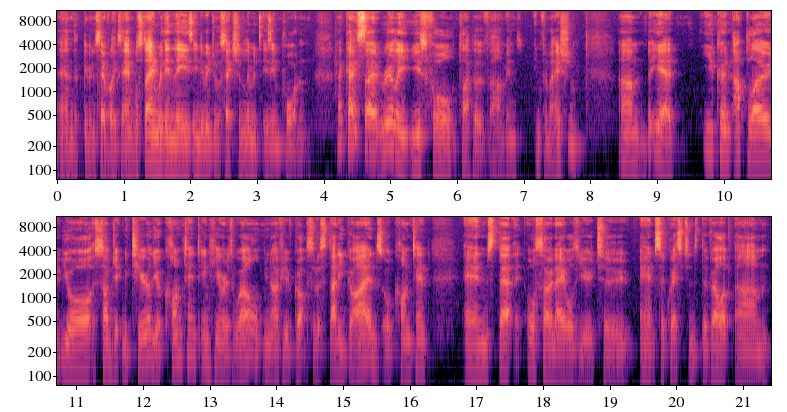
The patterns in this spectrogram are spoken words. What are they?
and given several examples. Staying within these individual section limits is important. Okay, so really useful type of um, in information. Um, but yeah, you can upload your subject material, your content in here as well. You know, if you've got sort of study guides or content, and that also enables you to answer questions, develop um,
